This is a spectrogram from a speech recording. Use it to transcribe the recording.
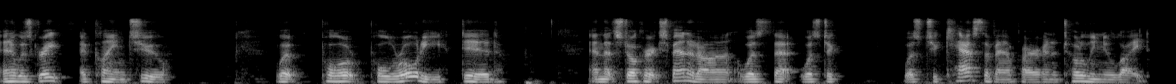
and it was great acclaim too. What Polidori did, and that Stoker expanded on, was that was to was to cast the vampire in a totally new light.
